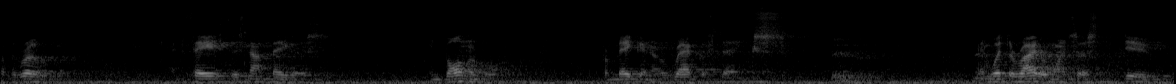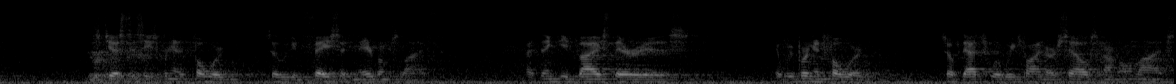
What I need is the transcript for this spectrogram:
of the road. And faith does not make us invulnerable from making a wreck of things. And what the writer wants us to do is just as he's bringing it forward so we can face it in Abram's life. I think the advice there is that we bring it forward. So if that's where we find ourselves in our own lives,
